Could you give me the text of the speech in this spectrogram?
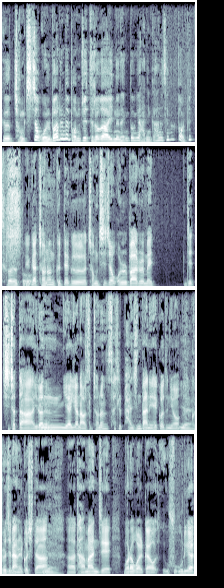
그 정치적 올바름의 범주에 들어가 있는 행동이 아닌가 하는 생각도 얼핏 들어요. 또. 그러니까 저는 그때 그 정치적 올바름에 이제 지쳤다 이런 네. 이야기가 나왔을 때 저는 사실 반신반의했거든요. 예. 그러지는 않을 것이다. 예. 아, 다만 이제 뭐라고 할까 요 우리가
